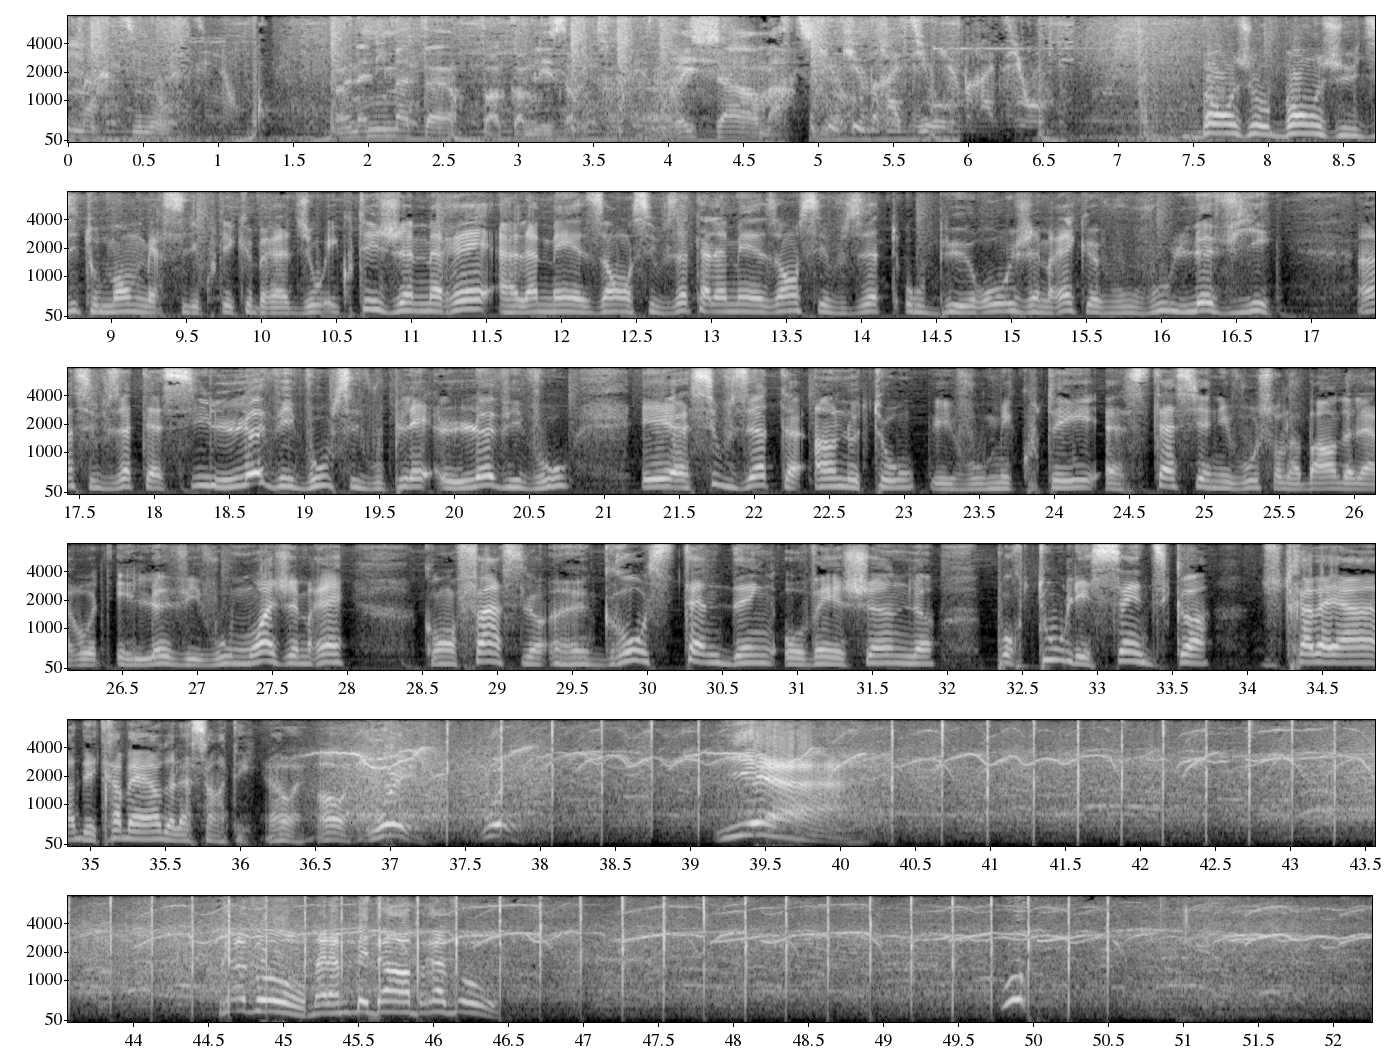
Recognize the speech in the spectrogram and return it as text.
Martino. Un animateur pas comme les autres. Richard Martineau. Cube Radio. Bonjour, bon jeudi tout le monde. Merci d'écouter Cube Radio. Écoutez, j'aimerais à la maison, si vous êtes à la maison, si vous êtes au bureau, j'aimerais que vous vous leviez. Hein, si vous êtes assis, levez-vous, s'il vous plaît, levez-vous. Et euh, si vous êtes en auto et vous m'écoutez, euh, stationnez-vous sur le bord de la route et levez-vous. Moi, j'aimerais qu'on fasse là, un gros standing ovation là, pour tous les syndicats du travailleur, des travailleurs de la santé. Ah ouais, ah ouais. Oui! Oui. Yeah! Bravo, Madame Bédard, bravo.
